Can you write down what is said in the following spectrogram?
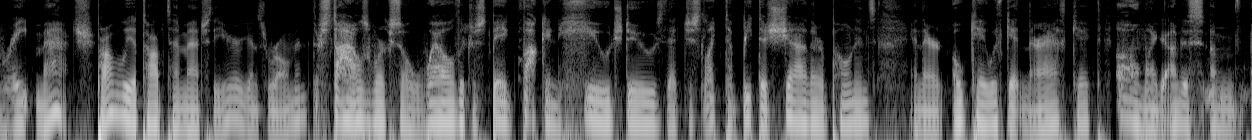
great match. Probably a top 10 match of the year against Roman. Their styles work so well. They're just big, fucking huge dudes that just like to beat the shit out of their opponents and they're okay with getting their ass kicked. Oh my god, I'm just, I'm,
